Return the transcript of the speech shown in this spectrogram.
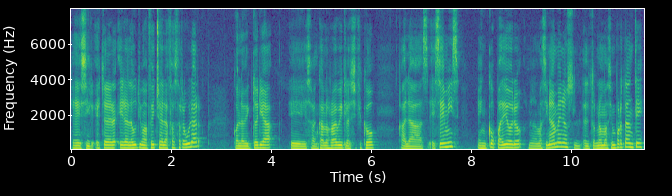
Es decir, esta era, la última fecha de la fase regular. Con la victoria, eh, San Carlos Rugby clasificó a las semis en Copa de Oro, nada más y nada menos, el torneo más importante,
